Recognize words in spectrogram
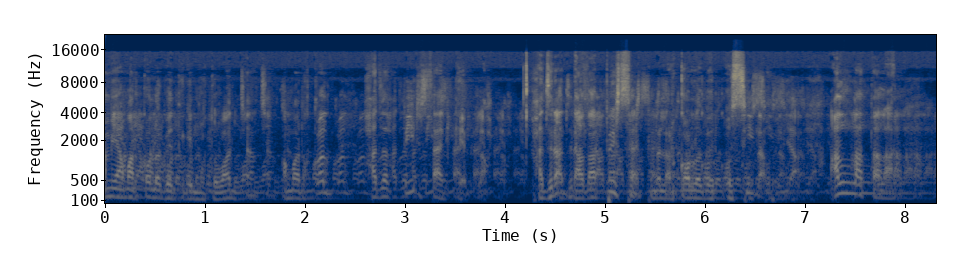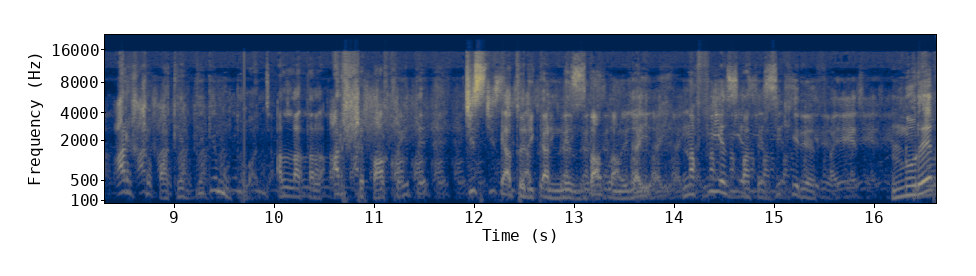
আমি আমার কলবে থেকে মুতওয়াজ্জা আছে। আমার কলব হযরত পীর সাহেব কেবলা হযরত দাদা পীর সাহেব কেবলার কলবের ওসিলা। আল্লাহ তাআলা আরশ পাকের দিকে মুতওয়াজ্জা আল্লাহ তাআলা আরশ পাক হইতে চিস্তিয়া তরিকার নিসবাত অনুযায়ী নাফি ইসবাতে জিকিরের ফয়েজ নূরের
